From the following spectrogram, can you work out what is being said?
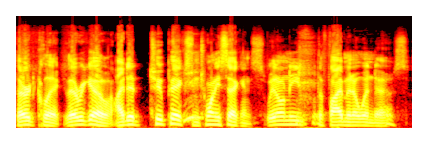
Third click. There we go. I did two picks in 20 seconds. We don't need the five minute windows.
